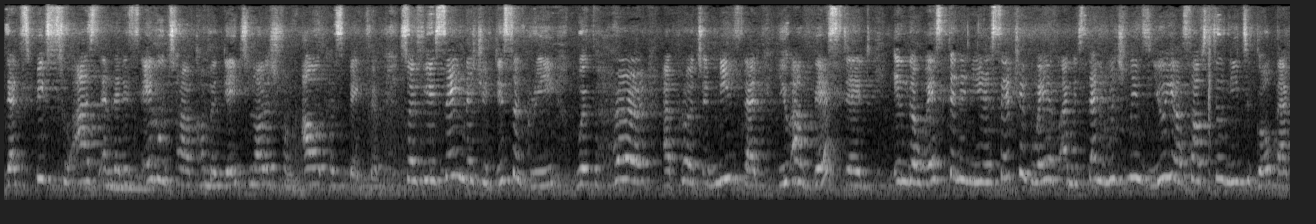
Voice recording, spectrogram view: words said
that speaks to us, and that is able to accommodate knowledge from our perspective. So if you're saying that you disagree with her approach, it means that you are vested in the Western and Eurocentric way of understanding, which means you yourself still need to go back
